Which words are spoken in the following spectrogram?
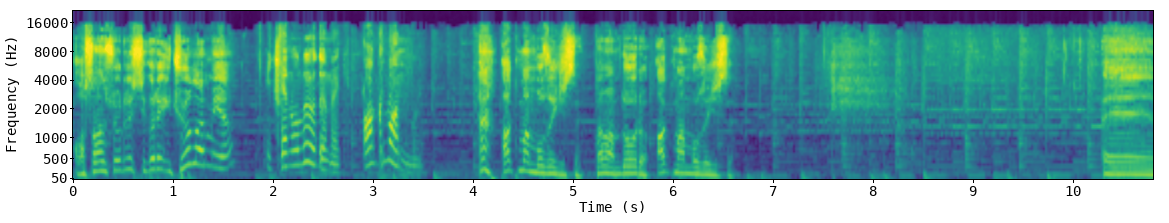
Asansörde sigara içiyorlar mı ya? İçen oluyor demek. Akman mı? Heh Akman bozacısı. Tamam doğru Akman bozacısı. Ee,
